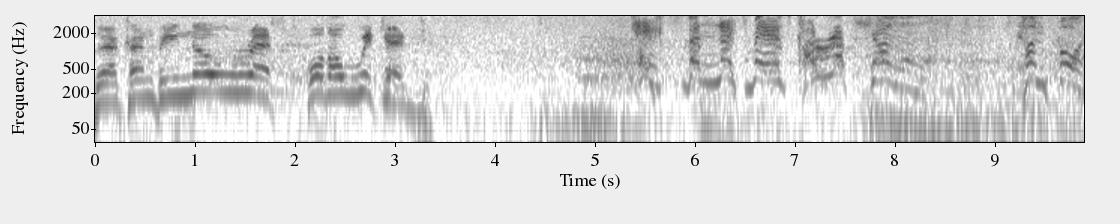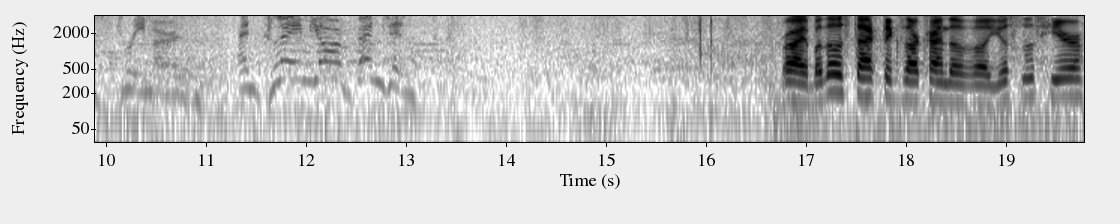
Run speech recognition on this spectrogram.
There can be no rest for the wicked. Taste the nightmare's corruption! Come forth, dreamers, and claim your vengeance! Right, but those tactics are kind of uh, useless here.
